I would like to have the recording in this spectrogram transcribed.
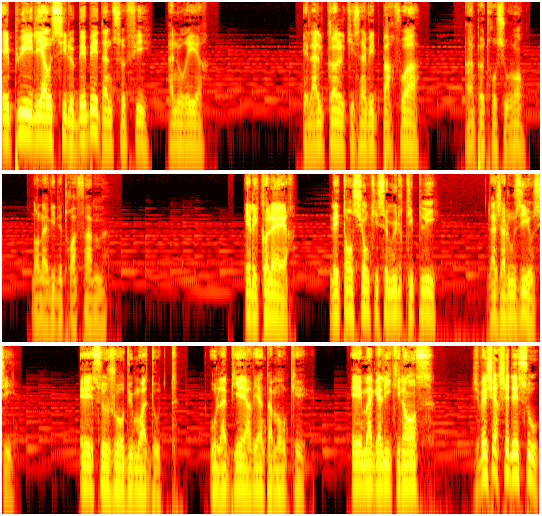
Et puis il y a aussi le bébé d'Anne-Sophie à nourrir. Et l'alcool qui s'invite parfois, un peu trop souvent, dans la vie des trois femmes. Et les colères, les tensions qui se multiplient, la jalousie aussi. Et ce jour du mois d'août, où la bière vient à manquer, et Magali qui lance Je vais chercher des sous.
